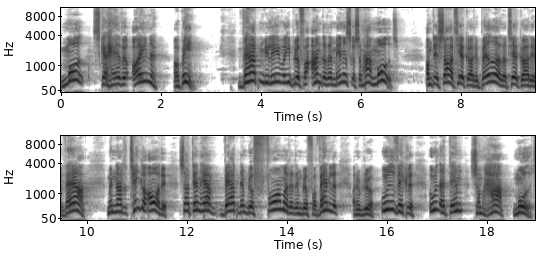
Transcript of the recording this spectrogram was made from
Mod skal have øjne og ben. Verden, vi lever i, bliver forandret af mennesker, som har modet. Om det så er til at gøre det bedre, eller til at gøre det værre. Men når du tænker over det, så er den her verden, den bliver formet, og den bliver forvandlet, og den bliver udviklet ud af dem, som har modet.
